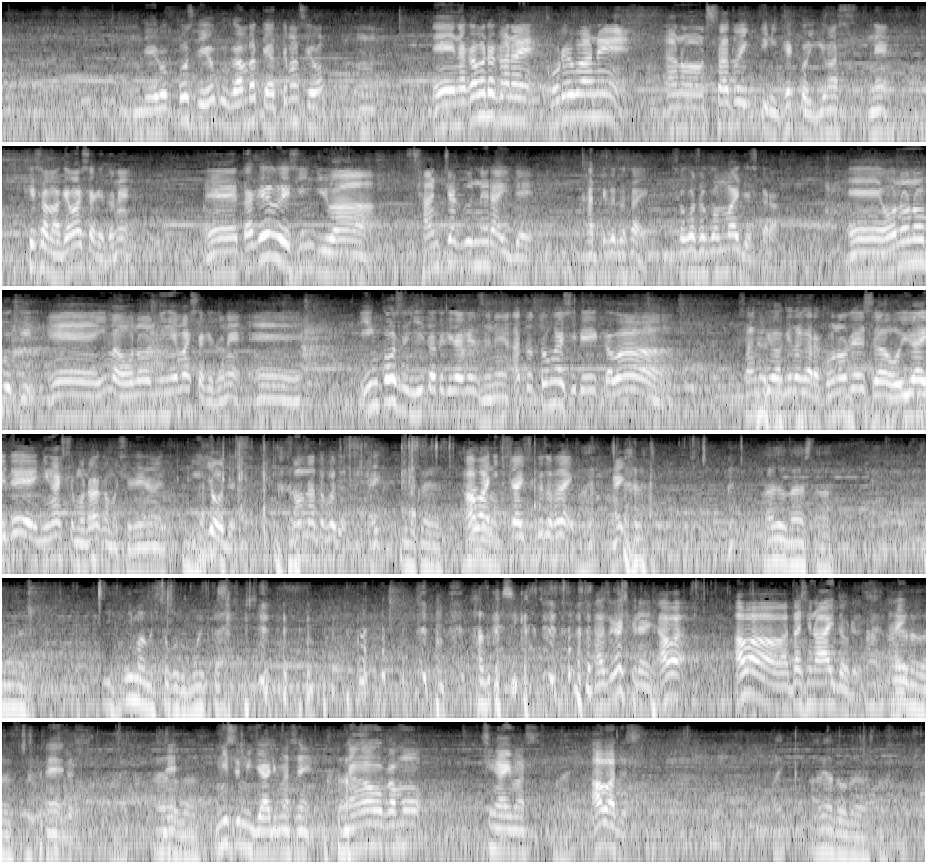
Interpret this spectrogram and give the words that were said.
で6コースでよく頑張ってやってますよ、うん。えー中村かなえ、これはねあのスタート一気に結構いきますね。今朝負けましたけどね、えー竹上真司は3着狙いで買ってください。そこそこうまいですから、えー小野信樹、えー今小野逃げましたけどね、えーインコース引いた時だけですねあと富樫玲香は3球明けだからこのレースはお祝いで逃がしてもらうかもしれない以上ですそんなとこですはい了解です。アワーに期待してください。はいはい。ありがとうございました。すみません。い今の一言もう一回。恥ずかしいか。恥ずかしくない。アワー、アワーは私のアイドルです。はい、ありがとうございます。ええはい、ありがとうございます。ね、ミスミじゃありません。長岡も違います。はい、アワーです。はい、ありがとうございました。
